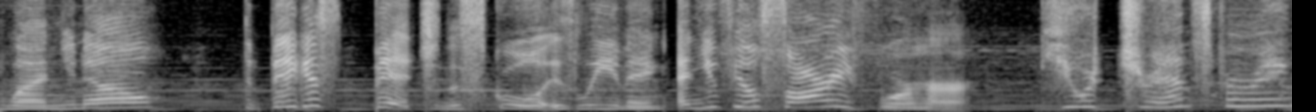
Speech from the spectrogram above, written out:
Weird one, you know? The biggest bitch in the school is leaving, and you feel sorry for her. You're transferring?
